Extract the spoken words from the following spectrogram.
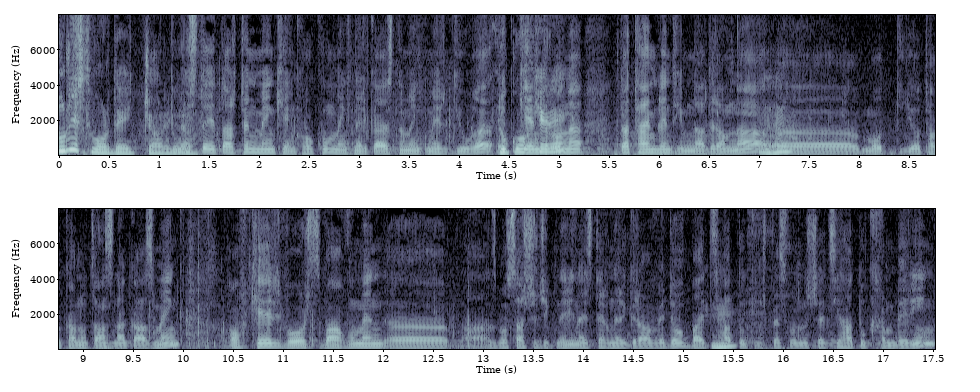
տուրիստ որտեղից ճարի լավ։ Տուրիստը այդ արդեն մենք ենք հոգում, մենք ներկայացնում ենք մեր գյուղը, կենտրոնը դա Timeland հիմնադրամն է, մոտ 7-ականոց անձնակազմ ենք, ովքեր որ զբաղվում են զբոսաշրջիկներին այստեղ ներգրավվելով, բայց հատուկ, ինչպես որ նշեցի, հատուկ խմբերին,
